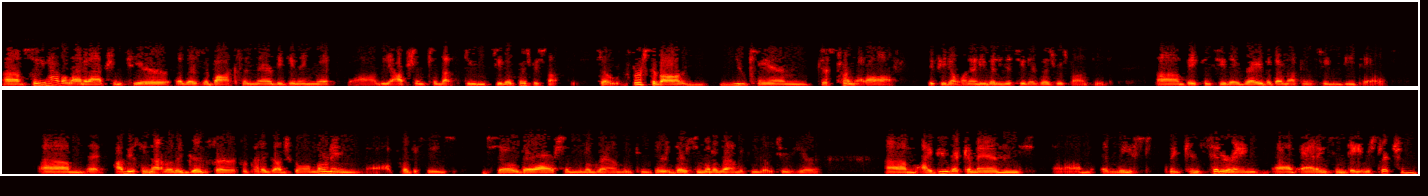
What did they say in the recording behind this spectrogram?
Um, so you have a lot of options here. There's a box in there beginning with uh, the option to let students see their quiz responses. So first of all, you can just turn that off if you don't want anybody to see their quiz responses. Um, they can see their grade, but they're not going to see any details. Um, obviously not really good for, for pedagogical and learning uh, purposes. So there are some middle ground we can, there, there's some middle ground we can go to here. Um, I do recommend um, at least considering uh, adding some date restrictions.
